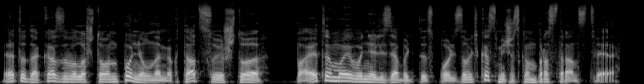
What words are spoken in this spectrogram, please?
Это доказывало, что он понял намек Тацию, что поэтому его нельзя будет использовать в космическом пространстве.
